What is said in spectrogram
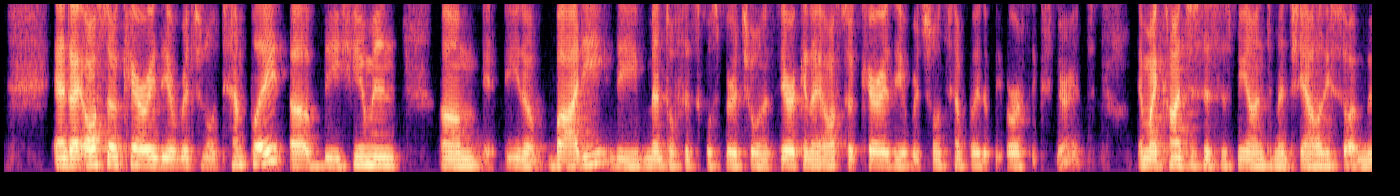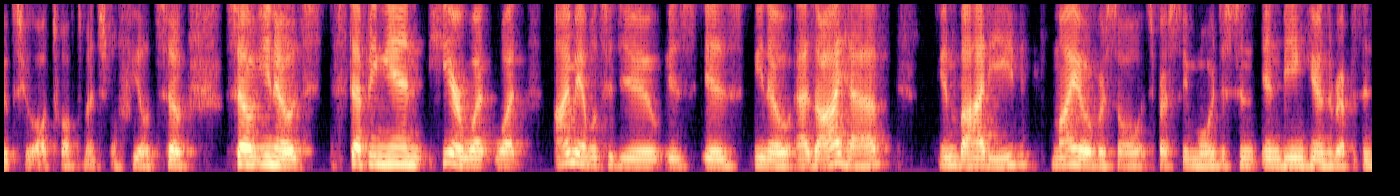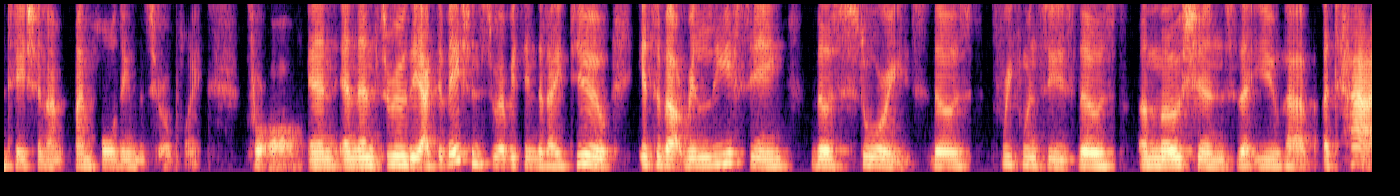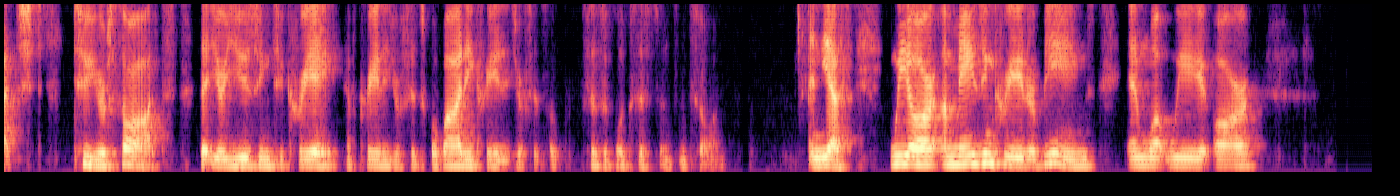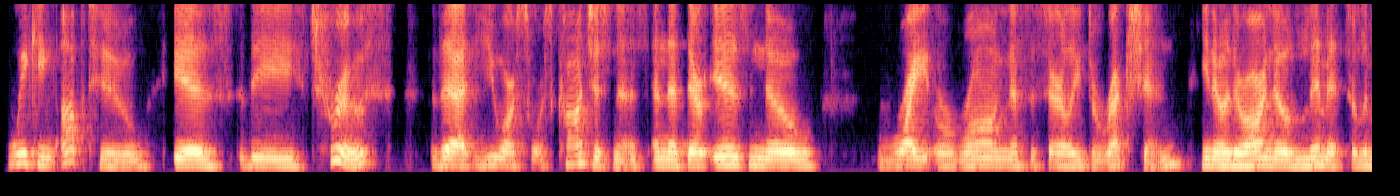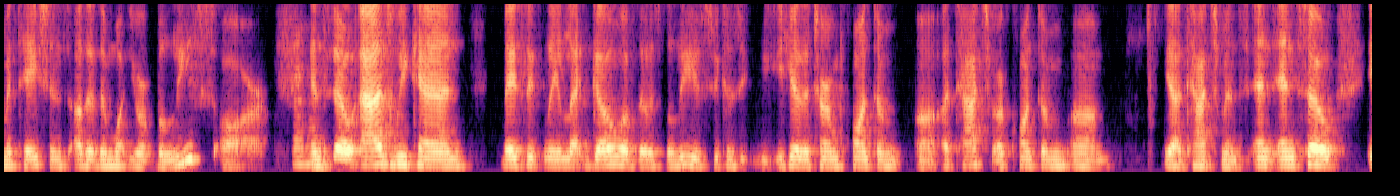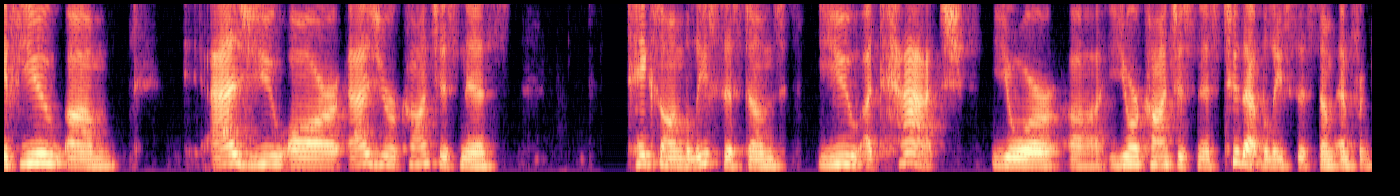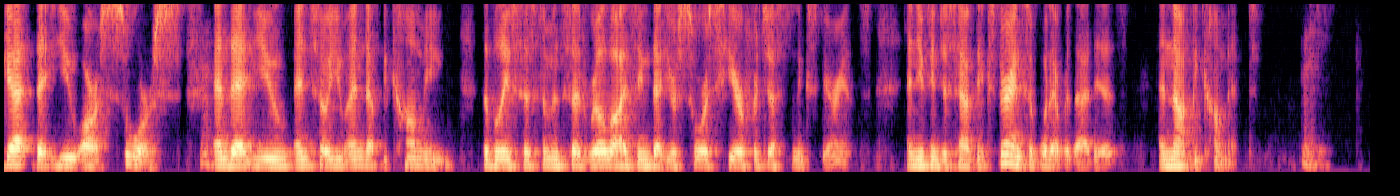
And I also carry the original template of the human um, you know, body, the mental, physical, spiritual, and etheric. And I also carry the original template of the earth experience. And my consciousness is beyond dimensionality, so I move through all 12 dimensional fields. So, so you know, stepping in here, what what I'm able to do is, is, you know, as I have embodied my oversoul, especially more just in, in being here in the representation, I'm, I'm holding the zero point for all. And, and then through the activations, through everything that I do, it's about releasing those stories, those frequencies, those emotions that you have attached to your thoughts that you're using to create, have created your physical body, created your physical, physical existence, and so on. And yes, we are amazing creator beings. And what we are waking up to is the truth that you are source consciousness and that there is no right or wrong necessarily direction. You know, there are no limits or limitations other than what your beliefs are. Mm-hmm. And so, as we can basically let go of those beliefs, because you hear the term quantum uh, attachment or quantum, um, yeah, attachments. And, and so, if you, um, as you are, as your consciousness takes on belief systems, you attach your uh, your consciousness to that belief system and forget that you are source mm-hmm. and that you and so you end up becoming the belief system instead realizing that you're source here for just an experience and you can just have the experience of whatever that is and not become it mm-hmm.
